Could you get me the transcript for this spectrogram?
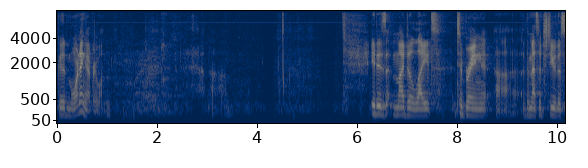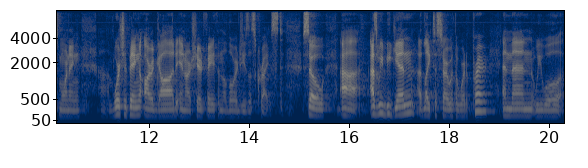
Good morning, everyone. Um, it is my delight to bring uh, the message to you this morning, um, worshiping our God in our shared faith in the Lord Jesus Christ. So, uh, as we begin, I'd like to start with a word of prayer, and then we will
